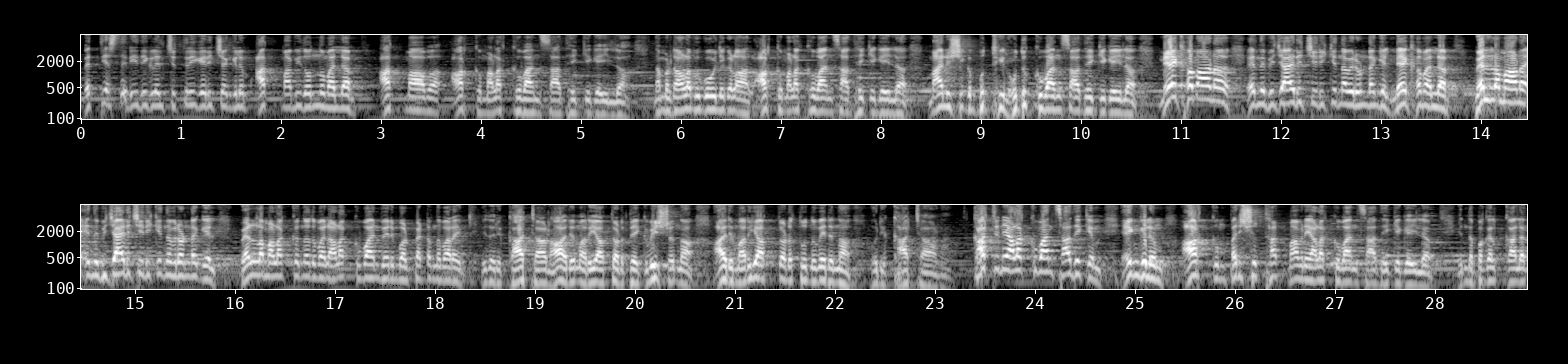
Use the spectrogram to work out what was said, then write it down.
വ്യത്യസ്ത രീതികളിൽ ചിത്രീകരിച്ചെങ്കിലും ആത്മാവ് ഇതൊന്നുമല്ല. ആത്മാവ് ആർക്കും അളക്കുവാൻ സാധിക്കുകയില്ല. നമ്മുടെ അളവുകോലുകളാൽ ആർക്കും അളക്കുവാൻ സാധിക്കുകയില്ല. മാനുഷിക ബുദ്ധിയിൽ ഒതുക്കുവാൻ സാധിക്കുകയില്ല. മേഘമാണ് എന്ന് വിചാരിച്ചിരിക്കുന്നവരുണ്ടെങ്കിൽ മേഘമല്ല. വെള്ളമാണ് എന്ന് വിചാരിച്ചിരിക്കുന്നവരുണ്ടെങ്കിൽ വെള്ളം അളക്കുന്നത് പോലെ അളക്കുവാൻ വരുമ്പോൾ പെട്ടെന്ന് പറയും ഇതൊരു കാറ്റാണ്. ആരും അറിയാത്തടത്തേക്ക് വീശുന്ന ആരും അറിയാത്തടത്തുനിന്ന് വരുന്ന ഒരു കാറ്റാണ്. കാറ്റിനെ അളക്കുവാൻ സാധിക്കും. എങ്കിലും ആർക്കും പരിശുദ്ധാത്മാവിനെ അളക്കുവാൻ സാധിക്കുകയില്ല. ഇന്ന് പകൽക്കാലം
